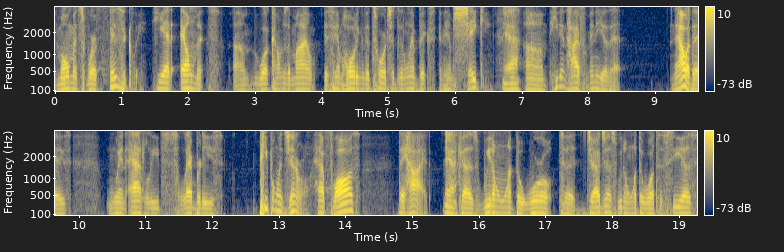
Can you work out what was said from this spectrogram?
Moments where physically he had ailments. Um, what comes to mind is him holding the torch at the Olympics and him shaking. Yeah. Um, he didn't hide from any of that. Nowadays, when athletes, celebrities, people in general have flaws, they hide Yeah. because we don't want the world to judge us. We don't want the world to see us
